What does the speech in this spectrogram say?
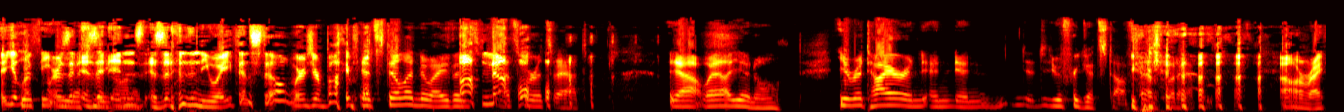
You the where is it? Is it in? it. Is it in the New Athens still? Where's your Bible? It's still in New Athens. Oh, no. That's where it's at. Yeah, well, you know, you retire and and and you forget stuff. That's what happens. All right.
